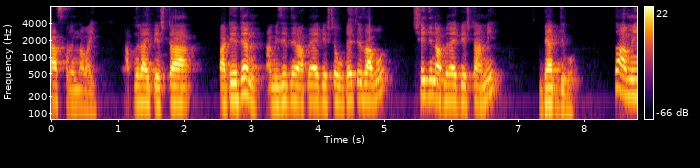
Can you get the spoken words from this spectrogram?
কাজ করেন না ভাই, আপনার আইপিএসটা পাঠিয়ে দেন, আমি যেদিন আপনার আইপিএসটা উঠাইতে যাব সেই দিন আপনার আইপিএসটা আমি ব্যাক দিব। তো আমি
